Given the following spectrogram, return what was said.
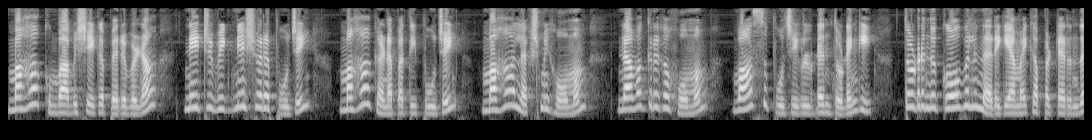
மகா கும்பாபிஷேக பெருவிழா நேற்று விக்னேஸ்வர பூஜை மகா கணபதி பூஜை மகாலட்சுமி ஹோமம் நவக்கிரக ஹோமம் வாசு பூஜைகளுடன் தொடங்கி தொடர்ந்து கோவிலின் அருகே அமைக்கப்பட்டிருந்த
